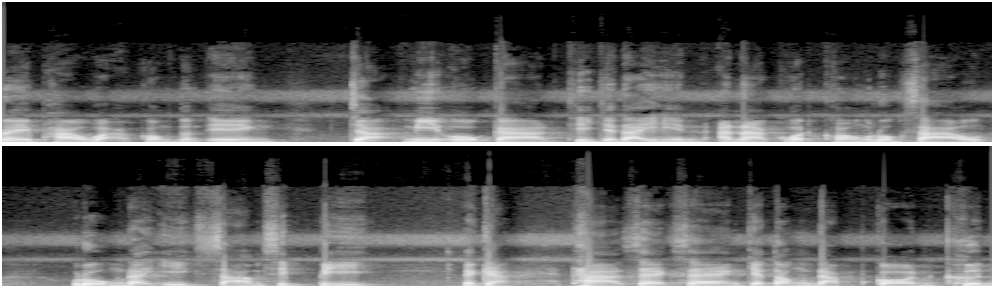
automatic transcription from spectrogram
ด้วยภาวะของตนเอง จะมีโอกาสที่จะได้เห็นอนาคตของลูกสาว รุ่งได้อีก 30 ปีนะครับถ้าแทรกแซงจะต้องดับก่อนขึ้น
